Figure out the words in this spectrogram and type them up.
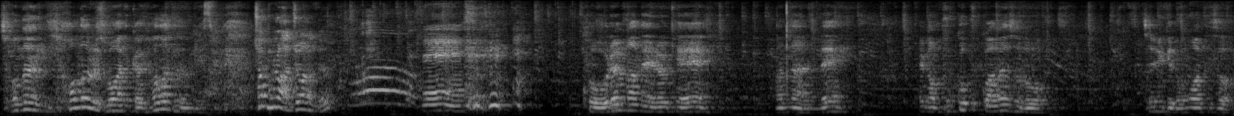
저는 현우를 좋아하니까 현우한테 넘기겠습니다. 저 별로 안 좋아하는데요? 네. 또 오랜만에 이렇게 만나는데 약간 붓고붓고 하면서도 재밌게 논것 같아서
